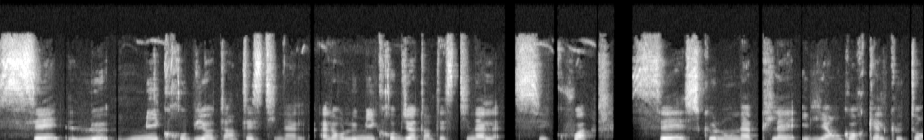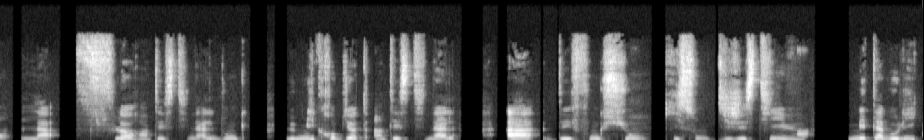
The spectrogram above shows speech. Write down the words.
c'est le microbiote intestinal. Alors le microbiote intestinal, c'est quoi? C'est ce que l'on appelait il y a encore quelque temps la flore intestinale. Donc le microbiote intestinal a des fonctions qui sont digestives, métaboliques,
